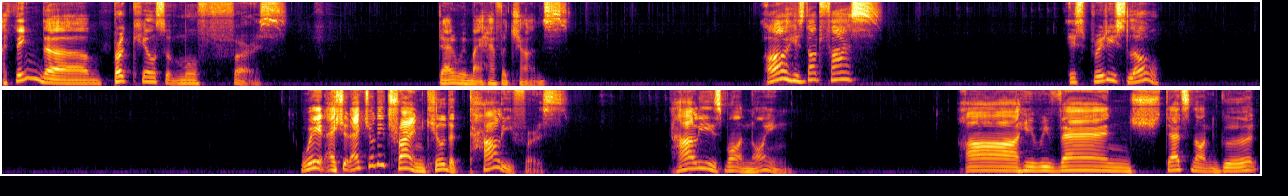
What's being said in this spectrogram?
I think the Berg Hills would move first. Then we might have a chance. Oh, he's not fast. He's pretty slow. Wait, I should actually try and kill the Kali first. Kali is more annoying. Ah, he revenge. That's not good.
